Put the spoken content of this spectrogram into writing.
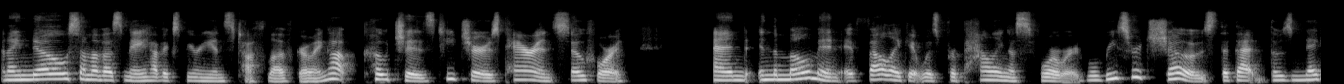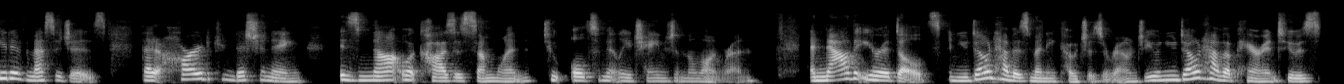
And I know some of us may have experienced tough love growing up, coaches, teachers, parents, so forth. And in the moment, it felt like it was propelling us forward. Well, research shows that, that those negative messages, that hard conditioning, is not what causes someone to ultimately change in the long run. And now that you're adults and you don't have as many coaches around you and you don't have a parent who's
